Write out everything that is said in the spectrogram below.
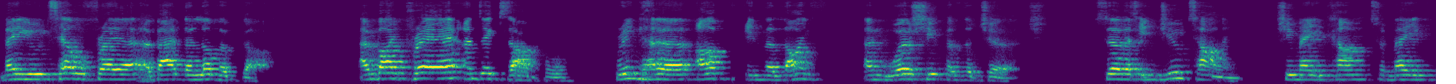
may you tell Freya about the love of God, and by prayer and example, bring her up in the life and worship of the church, so that in due time she may come to make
